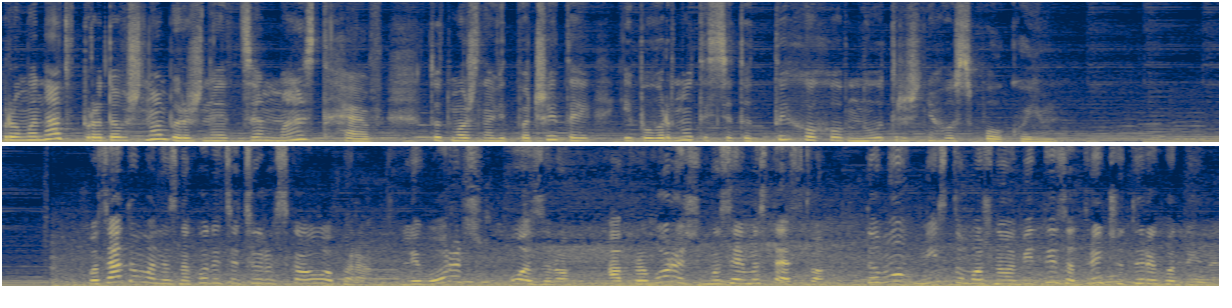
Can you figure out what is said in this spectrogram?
Променад впродовж набережної це must have. Тут можна відпочити і повернутися до тихого внутрішнього спокою. Позаду мене знаходиться Цюрихська опера, ліворуч озеро, а праворуч музей мистецтва. Тому місто можна обійти за 3-4 години.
